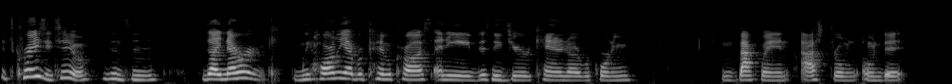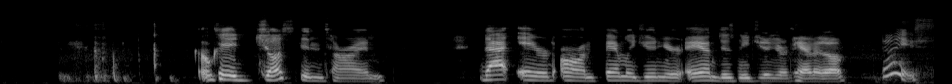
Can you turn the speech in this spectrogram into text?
it's crazy too. Since since I never, we hardly ever came across any Disney Junior Canada recordings back when Astral owned it. Okay, just in time. That aired on Family Junior and Disney Junior Canada. Nice.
